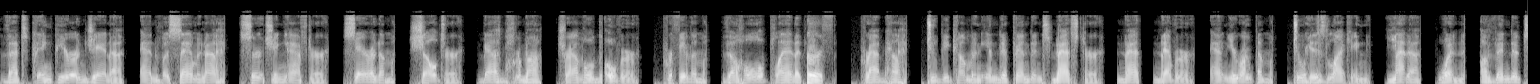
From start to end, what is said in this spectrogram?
that King Puranjana, and Vasamana, searching after, Saranam, shelter, Gazbrahma, traveled over, Prafivam, the whole planet Earth, Prabha, to become an independent master, Nat, never, and Urupam, to his liking, Yada, when, Avindit,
